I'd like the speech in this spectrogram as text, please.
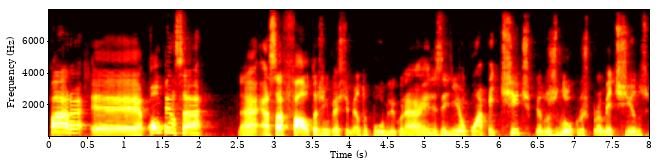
para é, compensar né, essa falta de investimento público. Né? Eles iriam com apetite pelos lucros prometidos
